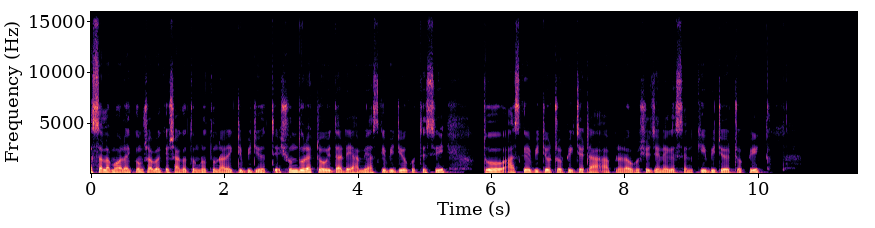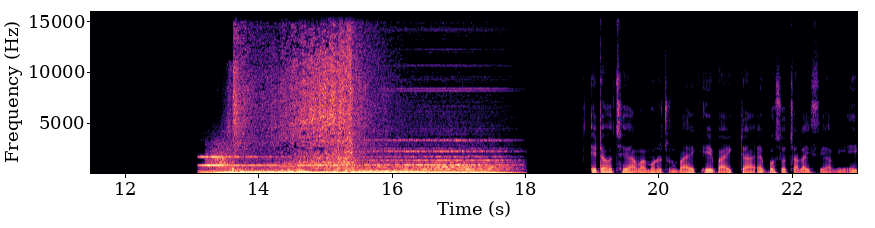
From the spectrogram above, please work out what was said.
আসসালামু আলাইকুম, সবাইকে স্বাগতম নতুন আরেকটি ভিডিওতে। সুন্দর একটা ওয়েদারে আমি আজকে ভিডিও করতেছি। তো আজকে ভিডিও টপিক যেটা, আপনারা অবশ্যই জেনে গেছেন কি ভিডিও টপিক এটা হচ্ছে আমার মনোটন বাইক এই বাইকটা এক বছর চালাইছি আমি। এই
